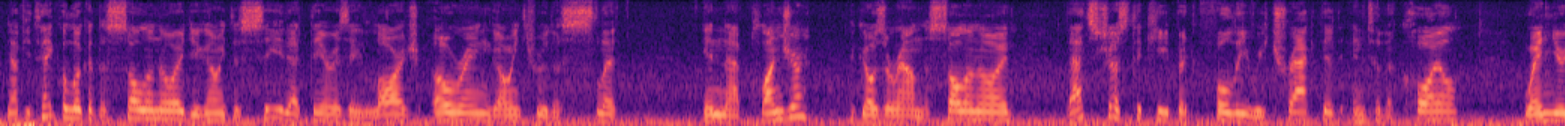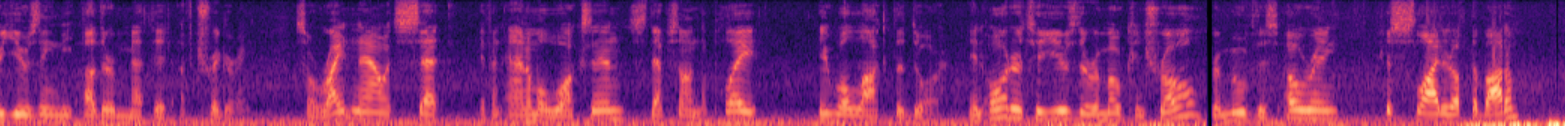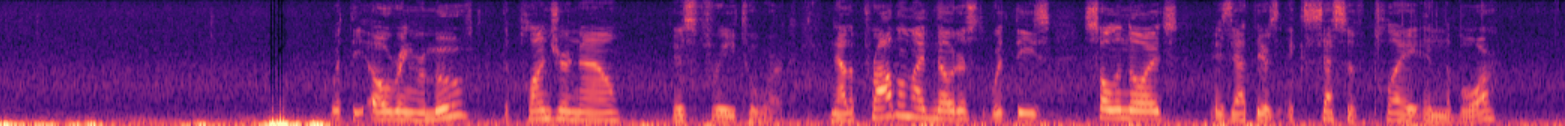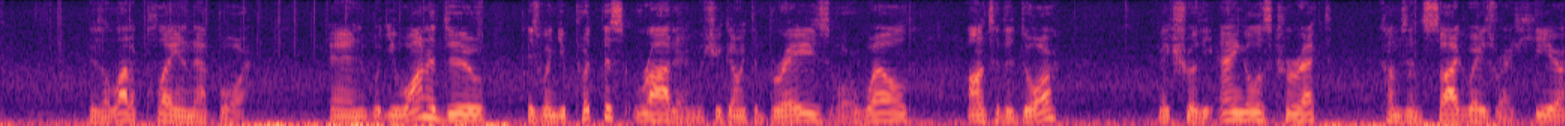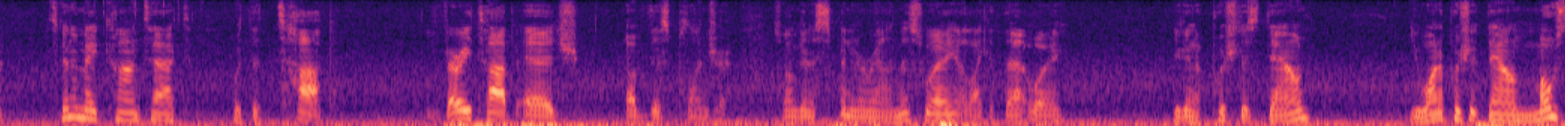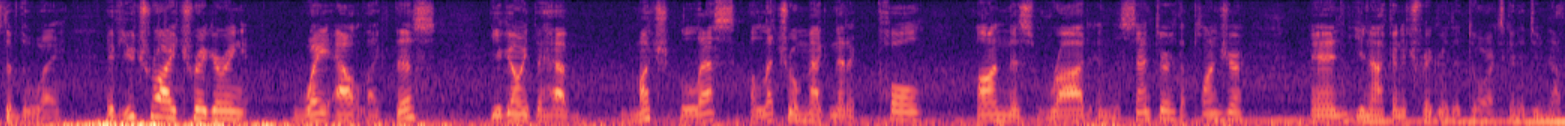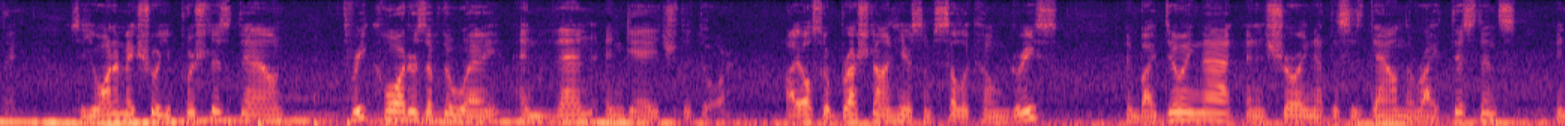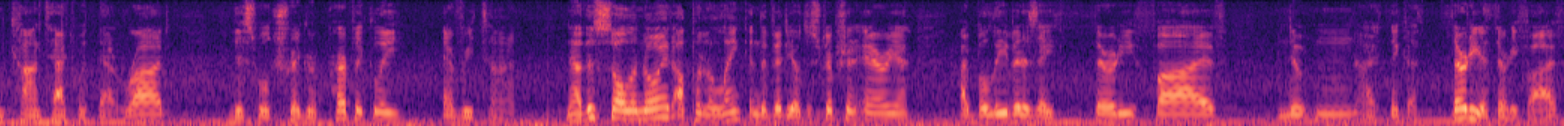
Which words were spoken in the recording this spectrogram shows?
Now if you take a look at the solenoid, you're going to see that there is a large O-ring going through the slit in that plunger. It goes around the solenoid that's just to keep it fully retracted into the coil when you're using the other method of triggering. So right now it's set, if an animal walks in, steps on the plate, it will lock the door. In order to use the remote control, remove this O-ring, just slide it off the bottom. With the O-ring removed, the plunger now is free to work. Now the problem I've noticed with these solenoids is that there's excessive play in the bore. There's a lot of play in that bore. And what you want to do is when you put this rod in, which you're going to braze or weld onto the door, make sure the angle is correct, comes in sideways right here. It's going to make contact with the top, the very top edge of this plunger. So I'm going to spin it around this way. I like it that way. You're going to push this down. You want to push it down most of the way. If you try triggering way out like this, you're going to have much less electromagnetic pull on this rod in the center, the plunger, and you're not going to trigger the door. It's going to do nothing. So you want to make sure you push this down three quarters of the way and then engage the door. I also brushed on here some silicone grease and by doing that and ensuring that this is down the right distance in contact with that rod, this will trigger perfectly every time. Now this solenoid, I'll put a link in the video description area. I believe it is a 35 Newton, I think a 30 or 35,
